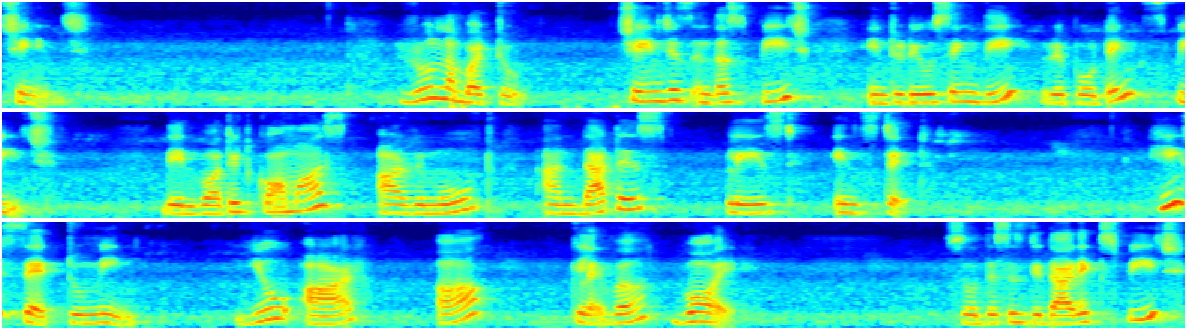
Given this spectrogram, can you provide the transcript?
change. Rule number 2. Changes in the speech introducing the reporting speech. The inverted commas are removed and that is placed instead. He said to me, you are a clever boy. So this is the direct speech.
